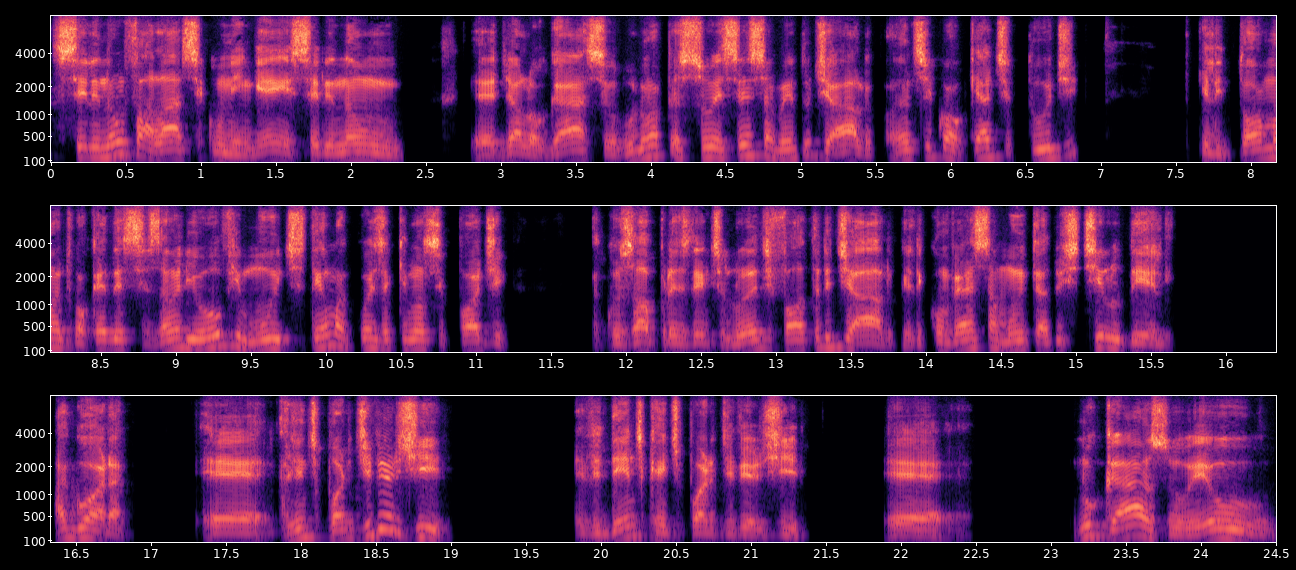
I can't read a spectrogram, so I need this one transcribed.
Se ele não falasse com ninguém, se ele não é, dialogasse, o Lula é uma pessoa essencialmente do diálogo. Antes de qualquer atitude que ele toma, de qualquer decisão, ele ouve muito. Se tem uma coisa que não se pode acusar o presidente Lula é de falta de diálogo. Ele conversa muito, é do estilo dele. Agora, é, a gente pode divergir. É evidente que a gente pode divergir. É, no caso, eu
